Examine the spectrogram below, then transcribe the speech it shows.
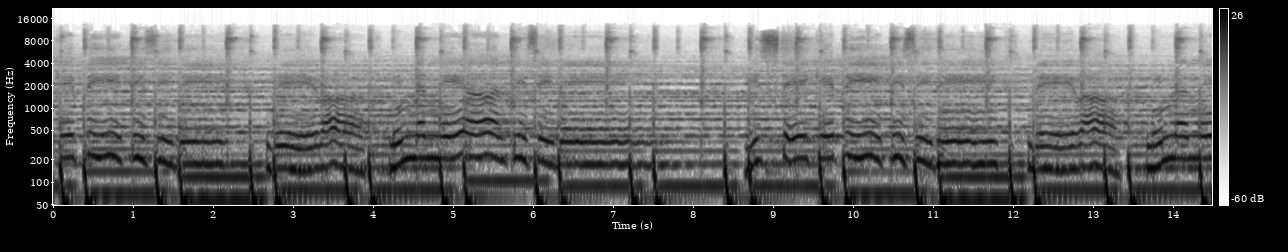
ಇಷ್ಟೇಕೆ ಪ್ರೀತಿಸಿದೆ. ದೇವ ನಿನ್ನನ್ನೇ ಅರ್ಪಿಸಿದೆ ಇಷ್ಟೇಕೆ ಪ್ರೀತಿಸಿದೆ. ದೇವ ನಿನ್ನನ್ನೇ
